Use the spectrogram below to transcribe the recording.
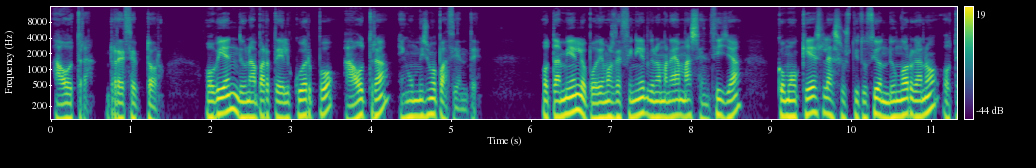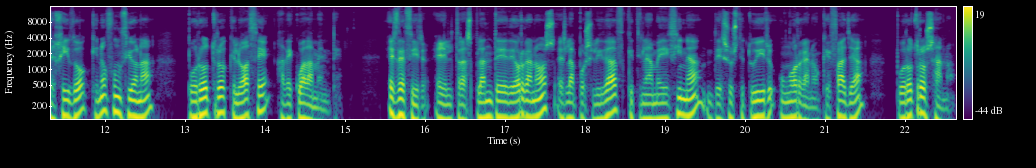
a otra, receptor, o bien de una parte del cuerpo a otra en un mismo paciente. O también lo podemos definir de una manera más sencilla como que es la sustitución de un órgano o tejido que no funciona por otro que lo hace adecuadamente. Es decir, el trasplante de órganos es la posibilidad que tiene la medicina de sustituir un órgano que falla por otro sano.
